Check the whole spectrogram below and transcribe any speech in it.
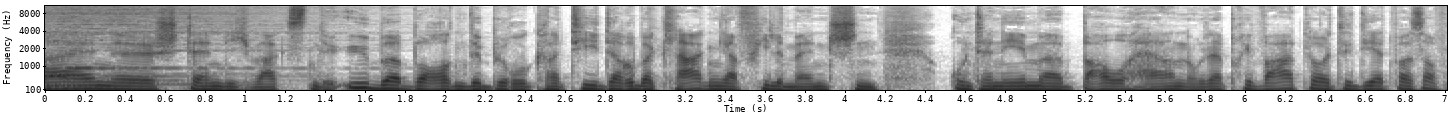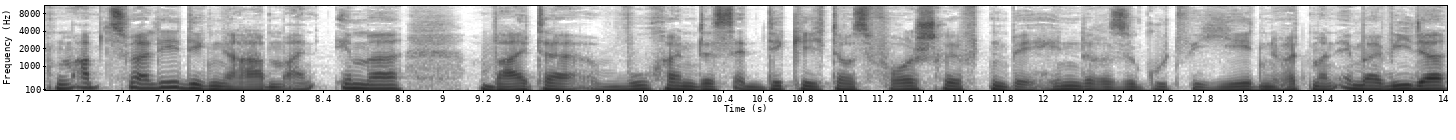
Eine ständig wachsende, überbordende Bürokratie, darüber klagen ja viele Menschen, Unternehmer, Bauherren oder Privatleute, die etwas auf dem Amt zu erledigen haben. Ein immer weiter wucherndes Dickicht aus Vorschriften behindere so gut wie jeden, hört man immer wieder.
